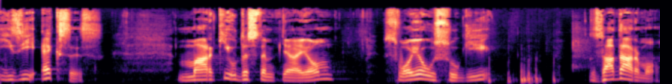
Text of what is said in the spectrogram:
Easy Access. Marki udostępniają swoje usługi za darmo.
